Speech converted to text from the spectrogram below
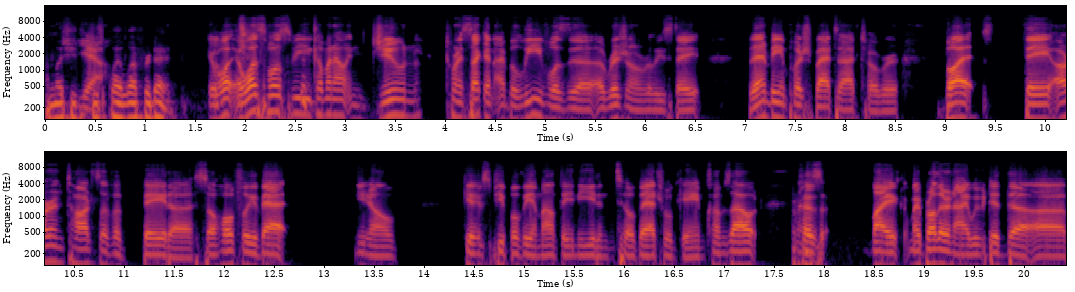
Unless you Yeah. just play Left 4 Dead. It was it was supposed to be coming out in June 22nd, I believe, was the original release date. Then being pushed back to October, but they are in talks of a beta, so hopefully that, you know, gives people the amount they need until the actual game comes out. Because my my brother and I we did the uh,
